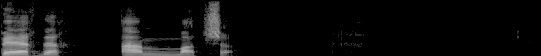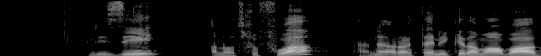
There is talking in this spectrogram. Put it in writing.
perdre un match. Lisez une autre fois, هنقرا تاني كده مع بعض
